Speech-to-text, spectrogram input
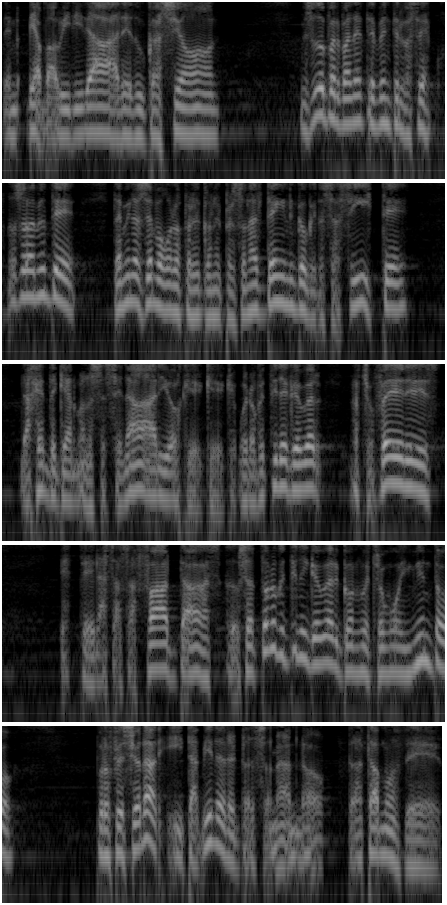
de, amabilidad, de educación. Nosotros permanentemente lo hacemos. No solamente, también lo hacemos con, los, con el personal técnico que nos asiste, la gente que arma los escenarios, que, bueno, que tiene que ver los choferes, este, las azafatas, o sea, todo lo que tiene que ver con nuestro movimiento profesional y también en el personal, ¿no? Tratamos de,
